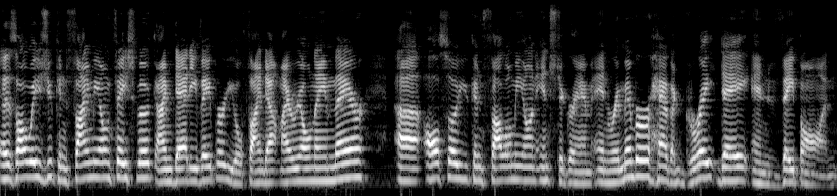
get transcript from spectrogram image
As always, you can find me on Facebook. I'm Daddy Vapor. You'll find out my real name there. Uh, also, you can follow me on Instagram. And remember, have a great day and vape on.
